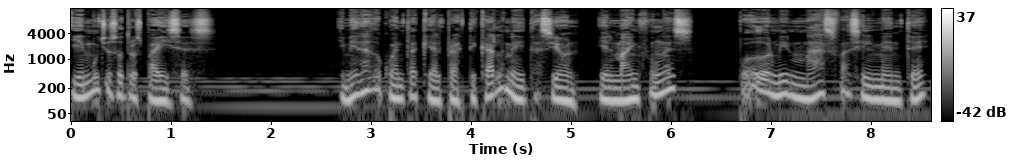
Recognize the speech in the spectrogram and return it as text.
y en muchos otros países. Y me he dado cuenta que al practicar la meditación y el mindfulness, puedo dormir más fácilmente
